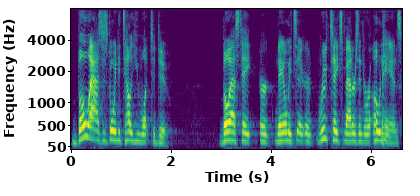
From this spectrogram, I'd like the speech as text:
Boaz is going to tell you what to do. Boaz take or Naomi or Ruth takes matters into her own hands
